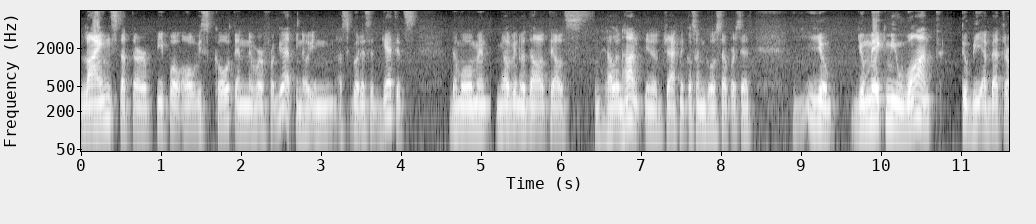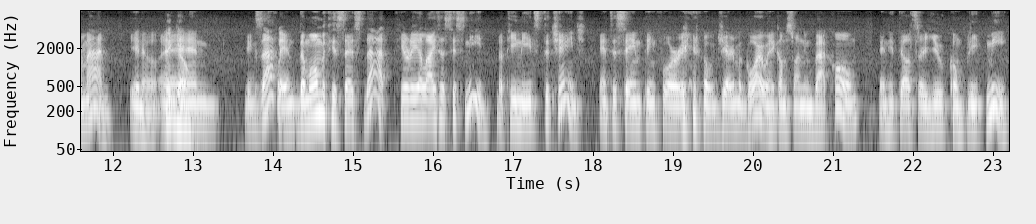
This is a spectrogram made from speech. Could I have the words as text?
lines that are people always quote and never forget. You know, in as good as it gets, it's the moment Melvin O'Donnell tells Helen Hunt, you know, Jack Nicholson goes up and says, you know, you make me want to be a better man. You know, Bingo. and exactly, and the moment he says that, he realizes his need that he needs to change. And it's the same thing for you know Jerry Maguire when he comes running back home and he tells her, "You complete me."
